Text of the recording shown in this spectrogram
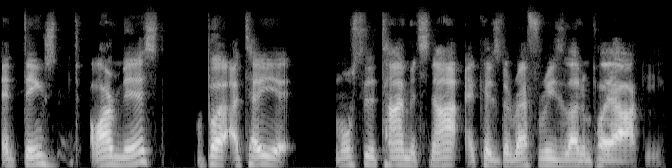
and things are missed, but I tell you most of the time it's not because the referees let them play hockey.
